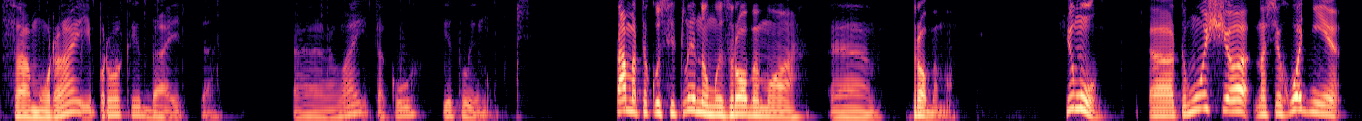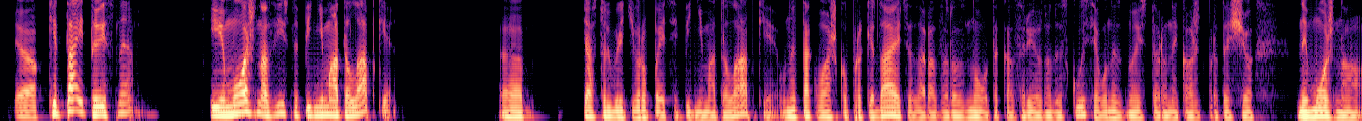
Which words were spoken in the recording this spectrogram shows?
Самурай прокидається. Е, давай таку світлину. Саме таку світлину ми зробимо. Е, зробимо. Чому? Е, тому що на сьогодні е, Китай тисне, і можна, звісно, піднімати лапки. Е, часто люблять європейці піднімати лапки. Вони так важко прокидаються. Зараз, зараз знову така серйозна дискусія. Вони з одної сторони кажуть про те, що не можна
